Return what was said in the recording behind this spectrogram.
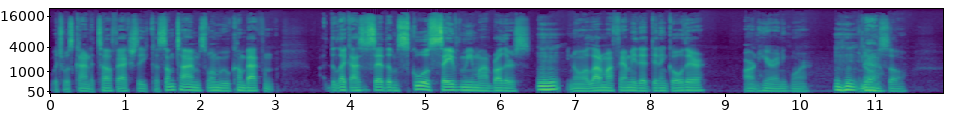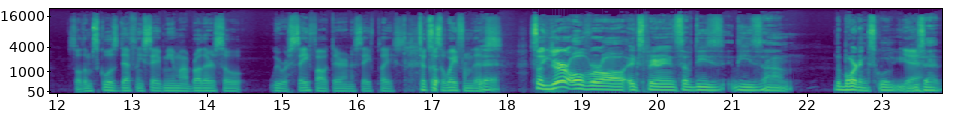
which was kind of tough actually, because sometimes when we would come back from, like I said, them schools saved me, and my brothers. Mm-hmm. You know, a lot of my family that didn't go there aren't here anymore. You know, Mm-hmm. Yeah. so so them schools definitely saved me and my brothers. So we were safe out there in a safe place. Took us away from this. Yeah. So your overall experience of these these um the boarding school you, you said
